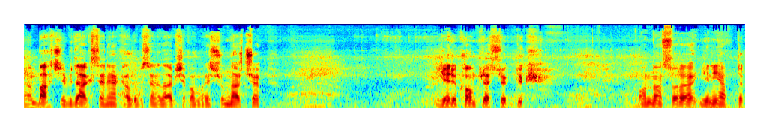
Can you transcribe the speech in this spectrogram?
yani bahçe bir dahaki seneye kaldı. Bu sene daha bir şey yapamayız. Şunlar çöp. Yeri komple söktük. Ondan sonra yeni yaptık.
